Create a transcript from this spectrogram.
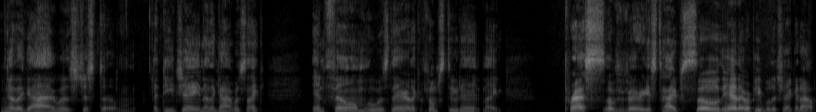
another guy was just um, a DJ. Another guy was like in film who was there, like a film student, like press of various types. So yeah, there were people to check it out.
